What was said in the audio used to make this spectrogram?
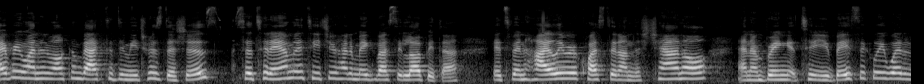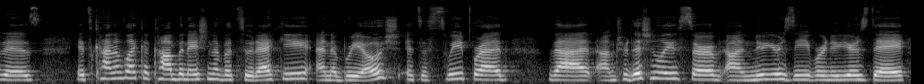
Hi everyone and welcome back to Dimitra's Dishes. So today I'm going to teach you how to make vasilopita. It's been highly requested on this channel and I'm bringing it to you. Basically what it is, it's kind of like a combination of a tsoureki and a brioche. It's a sweet bread that um, traditionally is served on New Year's Eve or New Year's Day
